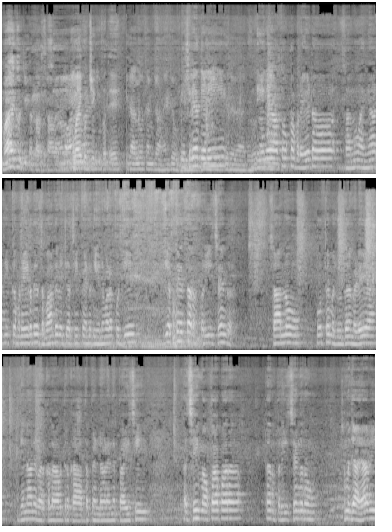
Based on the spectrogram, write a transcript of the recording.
ਵਾਹਿਗੁਰੂ ਜੀ ਕਾ ਖਾਲਸਾ। ਵਾਹਿਗੁਰੂ ਜੀ ਕੀ ਫਤਿਹ। ਗੱਲ ਉਹ ਤੈਨੂੰ ਜਾਣੇ ਜੋ ਪਿਛਲੇ ਦਿਨੀ ਦੀਨਿਆਂ ਤੋਂ ਕੰਪਲੇਂਟ ਸਾਨੂੰ ਆਈਆਂ ਜੀ। ਕੰਪਲੇਂਟ ਦੇ ਸਬੰਧ ਵਿੱਚ ਅਸੀਂ ਪਿੰਡ ਦੀਨਵਾਲਾ ਪੁੱਜੇ। ਜਿੱਥੇ ਧਰਮਪ੍ਰੀਤ ਸਿੰਘ ਸਾਨੂੰ ਉੱਥੇ ਮੌਜੂਦਾ ਮਿਲੇ ਆ। ਜਿਨ੍ਹਾਂ ਨੇ ਵਰਖਲਾਫ ਦਰਖਾਸਤ ਪਿੰਡ ਵਾਲਿਆਂ ਨੇ ਪਾਈ ਸੀ। ਅਸੀਂ ਮੌਕਾ ਪਰ ਧਰਮਪ੍ਰੀਤ ਸਿੰਘ ਨੂੰ ਸਮਝਾਇਆ ਵੀ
